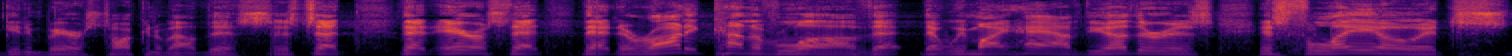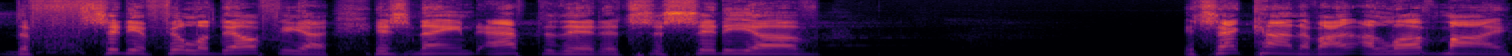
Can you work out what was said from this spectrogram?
get embarrassed talking about this. It's that, that eros, that, that erotic kind of love that, that we might have. The other is, is phileo. It's the city of Philadelphia is named after that. It's the city of, it's that kind of, I, I love my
